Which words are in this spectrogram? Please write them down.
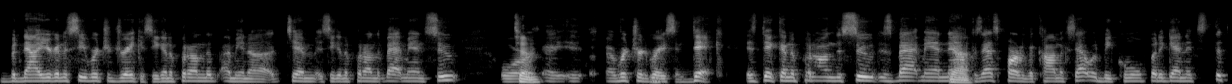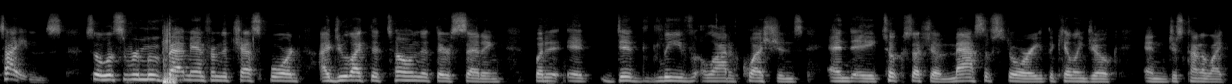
But now you're going to see Richard Drake. Is he going to put on the? I mean, uh, Tim. Is he going to put on the Batman suit or uh, uh, Richard Grayson? Dick. Is Dick going to put on the suit as Batman now? Yeah. Because that's part of the comics. That would be cool. But again, it's the Titans. So let's remove Batman from the chessboard. I do like the tone that they're setting, but it, it did leave a lot of questions. And they took such a massive story, The Killing Joke, and just kind of like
